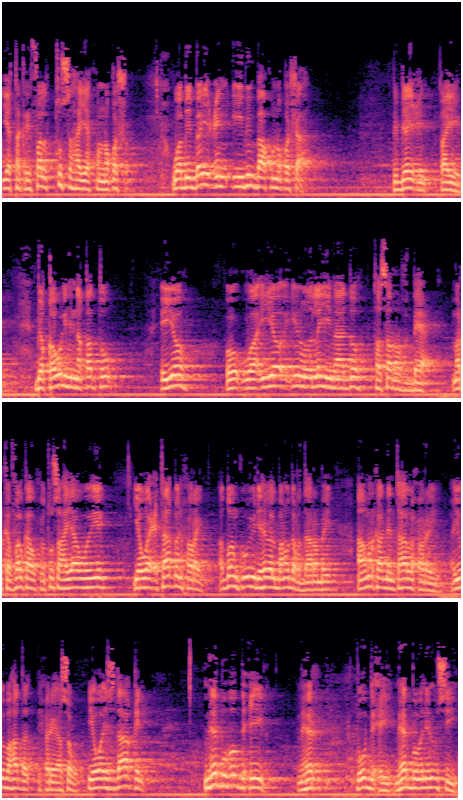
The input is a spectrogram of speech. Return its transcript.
iyo takrifal tusahaya ku noqosho. Wa bibaycin iibin baa ku noqosho ah bibaycin ayib biqowlihi naqadtu iyo waa iyo inuu la yimaado tasaruf beec. Marka falkaa wuxuu tusahayaa weeye iyo waa ictaaqin xorayn addoonku uu yidhi hebel baan u dardaarmay ama markaa dhinta ha la xoreeyo ayuuba hadda xoreeyey asagu. Iyo waa isdaaqin. Meher buuba u bixiyeyba meher buu u bixiyey. Meher buuba nin u siiyey.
